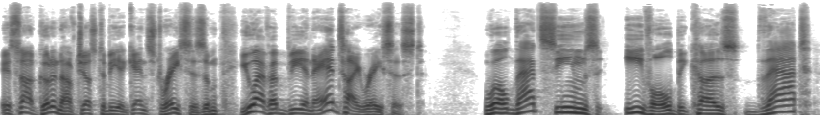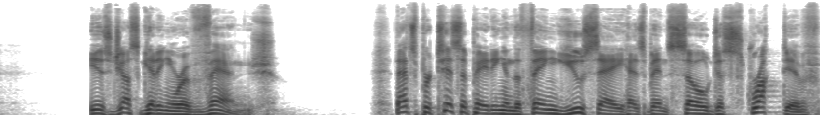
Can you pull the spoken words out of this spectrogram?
It's not good enough just to be against racism. You have to be an anti-racist. Well, that seems evil because that is just getting revenge. That's participating in the thing you say has been so destructive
